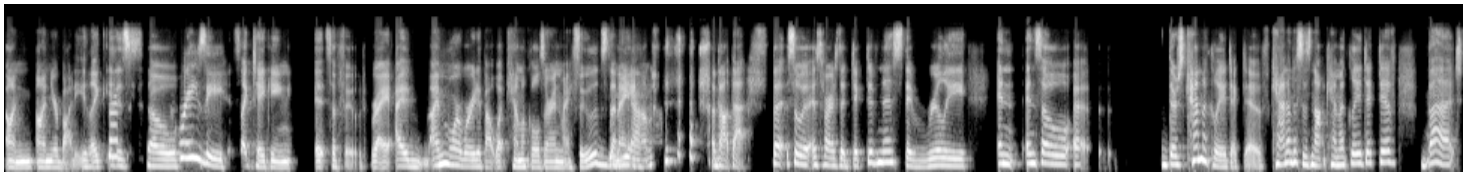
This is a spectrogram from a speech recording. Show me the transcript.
on on your body. Like That's it is so crazy. It's like taking it's a food, right? I I'm more worried about what chemicals are in my foods than yeah. I am about that. But so as far as addictiveness, they really and and so uh, there's chemically addictive. Cannabis is not chemically addictive, but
